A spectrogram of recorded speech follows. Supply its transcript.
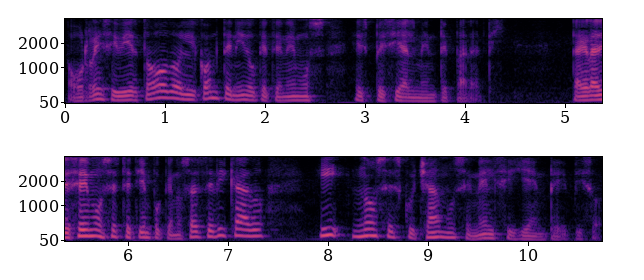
o recibir todo el contenido que tenemos especialmente para ti. Te agradecemos este tiempo que nos has dedicado y nos escuchamos en el siguiente episodio.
